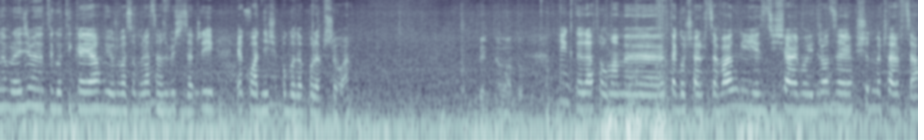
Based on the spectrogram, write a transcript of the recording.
Dobra, jedziemy do tego TK'a. Już Was odwracam, żebyście zaczęli, jak ładnie się pogoda polepszyła. Piękne lato. Piękne lato mamy tego czerwca w Anglii. Jest dzisiaj, moi drodzy, 7 czerwca.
